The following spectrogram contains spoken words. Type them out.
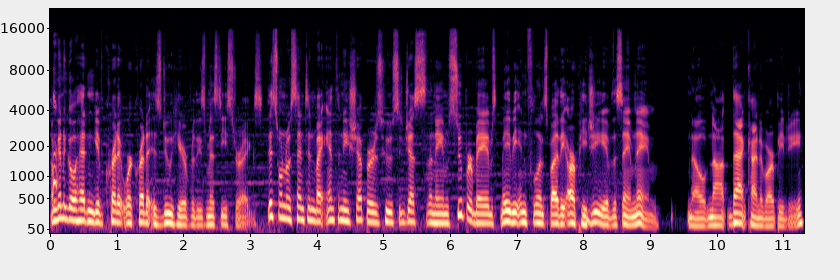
I'm gonna go ahead and give credit where credit is due here for these missed Easter eggs. This one was sent in by Anthony Sheppers, who suggests the name Super Babes may be influenced by the RPG of the same name. No, not that kind of RPG.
